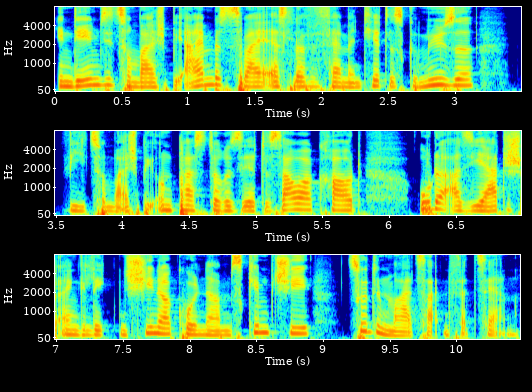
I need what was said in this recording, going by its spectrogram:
indem Sie zum Beispiel ein bis zwei Esslöffel fermentiertes Gemüse, wie zum Beispiel unpasteurisiertes Sauerkraut oder asiatisch eingelegten Chinakohl namens Kimchi, zu den Mahlzeiten verzehren.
